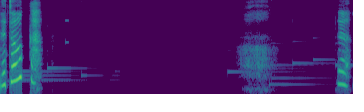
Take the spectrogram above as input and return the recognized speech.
寝ちゃおっか。ねえ。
